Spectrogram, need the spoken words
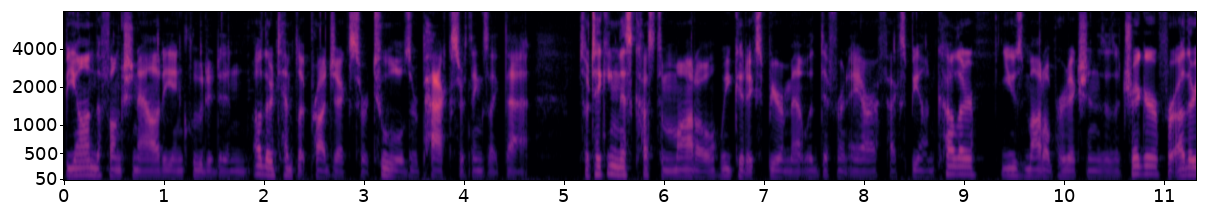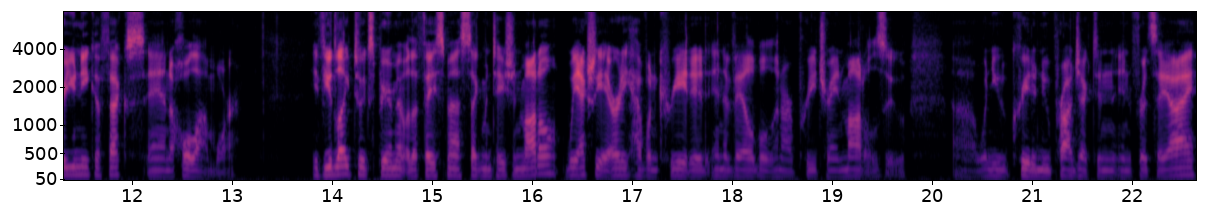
beyond the functionality included in other template projects or tools or packs or things like that. So taking this custom model, we could experiment with different AR effects beyond color, use model predictions as a trigger for other unique effects, and a whole lot more. If you'd like to experiment with a face mask segmentation model, we actually already have one created and available in our pre-trained model zoo. Uh, when you create a new project in, in Fritz AI,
